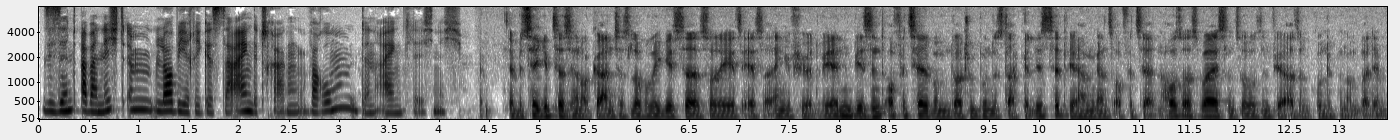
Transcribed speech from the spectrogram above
Sie sind aber nicht im Lobbyregister eingetragen. Warum denn eigentlich nicht? Ja, bisher gibt es das ja noch gar nicht, das Lobbyregister. Soll ja jetzt erst eingeführt werden. Wir sind offiziell beim Deutschen Bundestag gelistet. Wir haben ganz offiziell einen Hausausweis und so sind wir also im Grunde genommen bei dem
